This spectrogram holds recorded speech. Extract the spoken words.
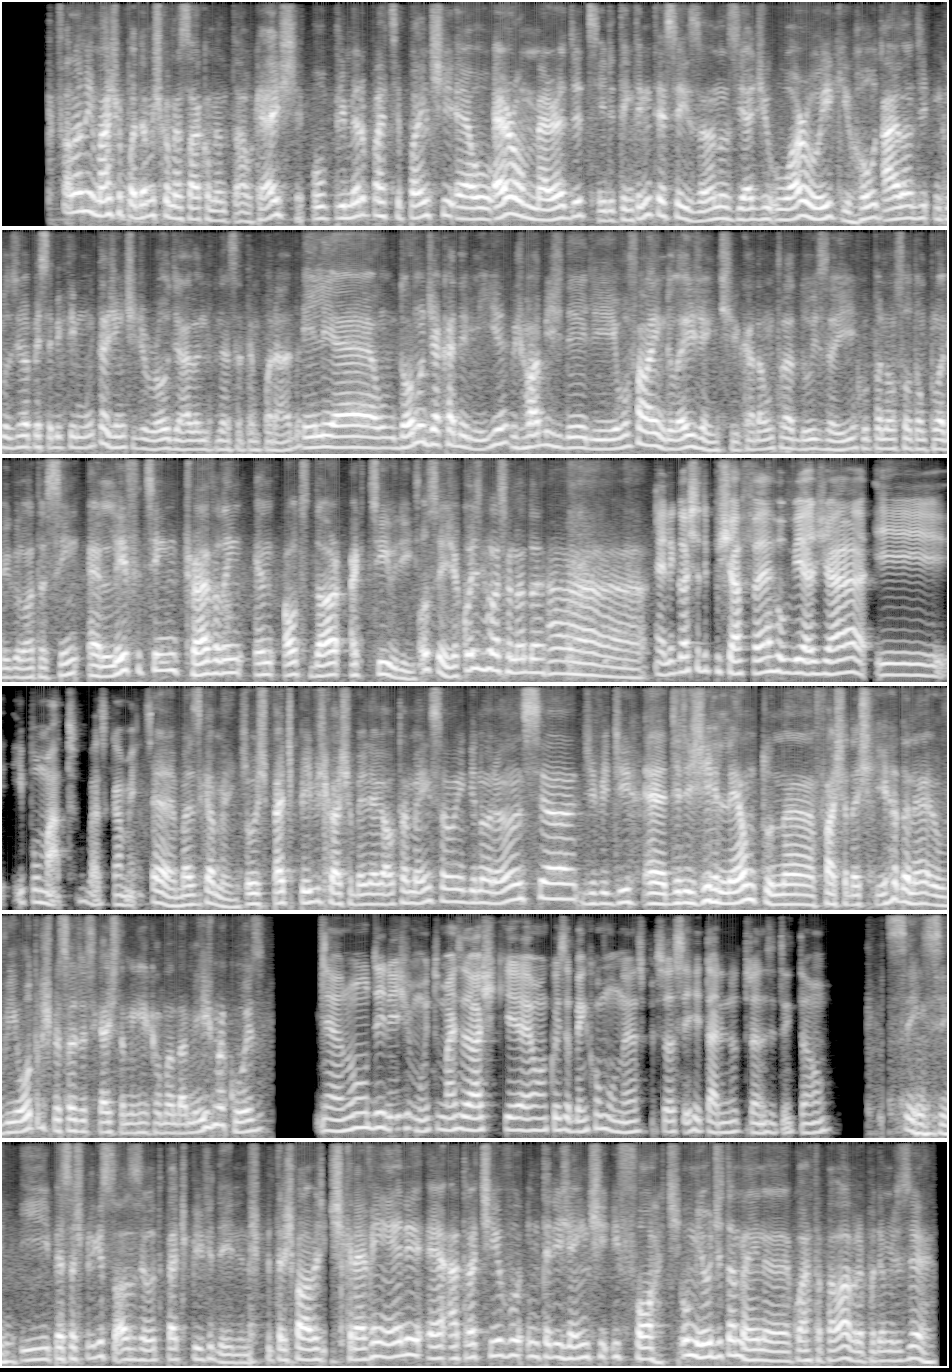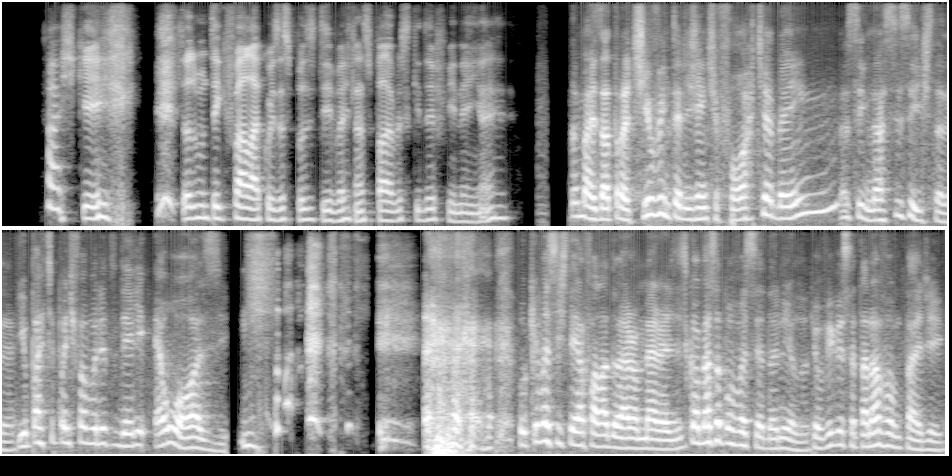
Falando em macho, podemos começar a comentar o cast. O primeiro participante é o Aaron Meredith. Ele tem 36 anos e é de Warwick, Rhode Island. Inclusive, eu percebi que tem muita gente de Rhode Island nessa temporada. Ele é um dono de academia. Os hobbies dele, eu vou falar em inglês, gente. Cada um traduz aí. Desculpa, não sou tão poliglota assim. É lifting, traveling and outdoor activities. Ou seja, coisa relacionada a. É, ele gosta de puxar ferro, viajar e ir pro mato, basicamente. É, basicamente Exatamente. Os pet peeves que eu acho bem legal também são ignorância, dividir, é, dirigir lento na faixa da esquerda, né? Eu vi outras pessoas desse cast também reclamando da mesma coisa. É, eu não dirijo muito, mas eu acho que é uma coisa bem comum, né? As pessoas se irritarem no trânsito, então. Sim, sim. E pessoas preguiçosas é outro pet peeve dele, né? As três palavras que descrevem ele é atrativo, inteligente e forte. Humilde também, né? Quarta palavra, podemos dizer? Acho que Todo mundo tem que falar coisas positivas nas palavras que definem, né? Mas atrativo, inteligente e forte é bem, assim, narcisista, né? E o participante favorito dele é o Ozzy. o que vocês têm a falar do Aaron Meredith? Começa por você, Danilo, que eu vi que você tá na vontade aí.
